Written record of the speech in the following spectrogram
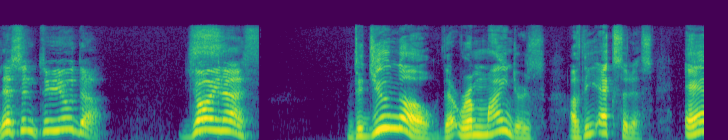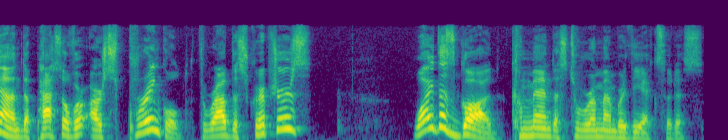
Listen to Yuda. Join us. Did you know that reminders of the Exodus and the Passover are sprinkled throughout the scriptures? Why does God command us to remember the Exodus?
